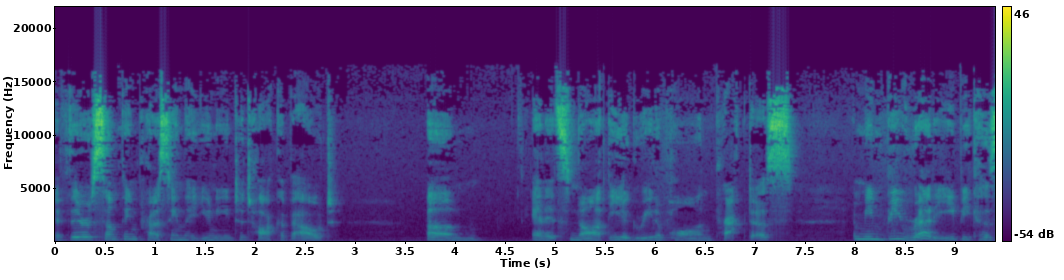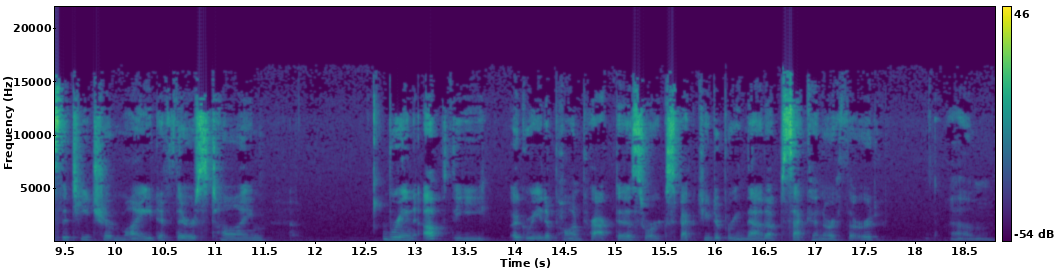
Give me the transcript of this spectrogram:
If there's something pressing that you need to talk about, um, and it's not the agreed upon practice, I mean, be ready because the teacher might, if there's time, bring up the agreed upon practice or expect you to bring that up second or third. Um,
